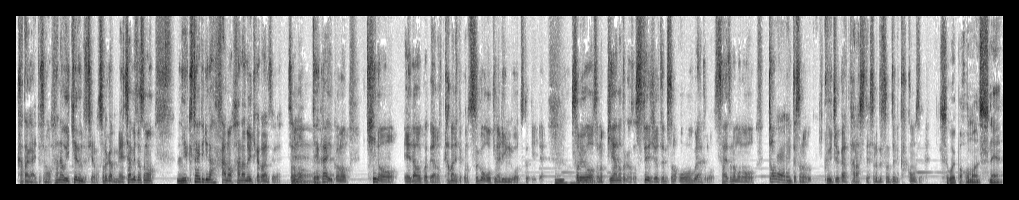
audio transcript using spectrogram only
方がいて、そのお花をいけるんですけど、それがめちゃめちゃその肉体的なあの花の生き方なんですよね。そのもうでかいこの木の枝をこうやってあの束ねてこのすごい大きなリングを作っていて、それをそのピアノとかそのステージを全部その大ぐらいのそのサイズのものをドーンってその空中から垂らして、それでその全部囲むんですよね。すごいパフォーマンスですね。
